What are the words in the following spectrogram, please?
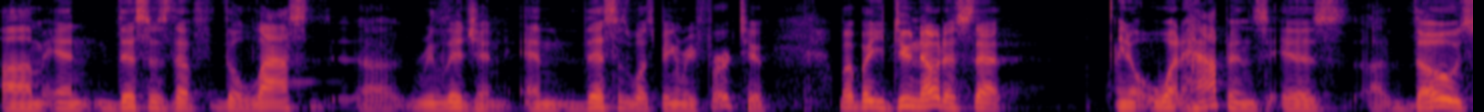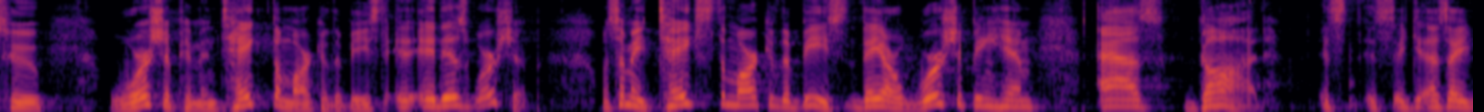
Um, and this is the, the last uh, religion. And this is what's being referred to. But, but you do notice that, you know, what happens is uh, those who worship him and take the mark of the beast, it, it is worship. When somebody takes the mark of the beast, they are worshiping him as God. It's, it's, as I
